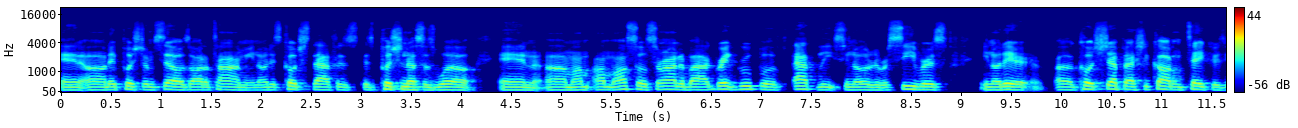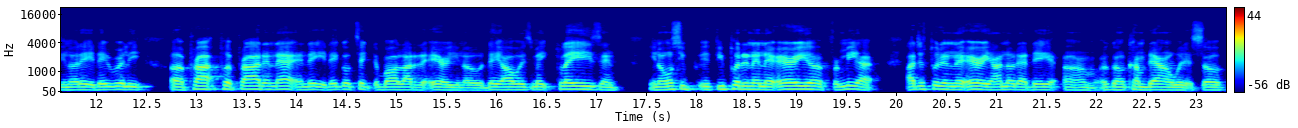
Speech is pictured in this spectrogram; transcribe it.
and uh, they push themselves all the time. You know, this coach staff is is pushing us as well. And um, I'm I'm also surrounded by a great group of athletes. You know, the receivers. You know, they're uh, Coach Shep actually called them takers. You know, they they really uh, put pride in that, and they they go take the ball out of the air. You know, they always make plays, and you know, once you if you put it in their area, for me, I I just put it in the area. I know that they um, are going to come down with it. So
